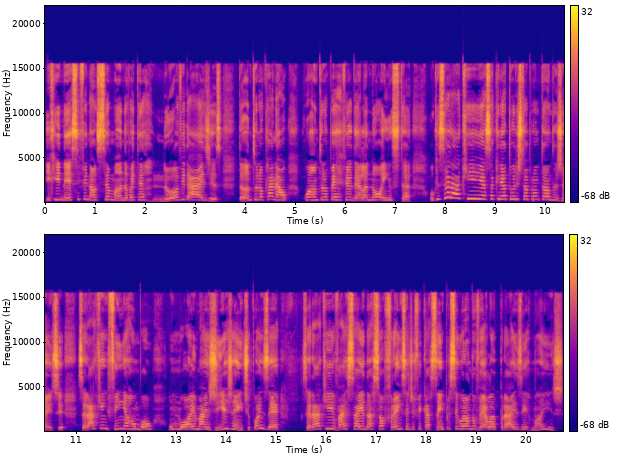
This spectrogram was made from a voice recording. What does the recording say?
e que nesse final de semana vai ter novidades, tanto no canal quanto no perfil dela no Insta. O que será que essa criatura está aprontando, gente? Será que enfim arrombou um Moi Magia, gente? Pois é. Será que vai sair da sofrência de ficar sempre segurando vela para as irmãs?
